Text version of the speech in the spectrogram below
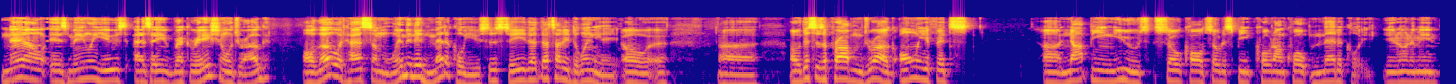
now is mainly used as a recreational drug, although it has some limited medical uses. See, that, that's how they delineate. Oh, uh, uh, oh, this is a problem drug only if it's uh, not being used so-called, so to speak, quote unquote, medically. You know what I mean?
